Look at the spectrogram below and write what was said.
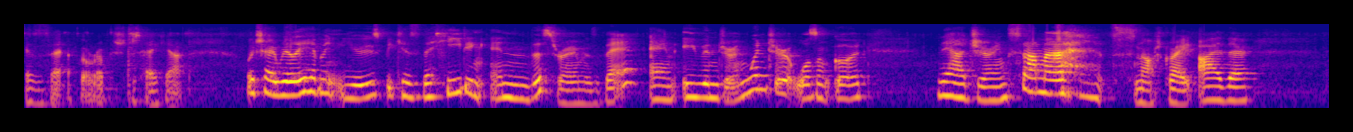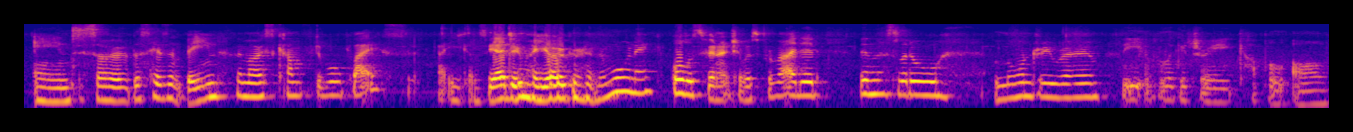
as I say, I've got rubbish to take out, which I really haven't used because the heating in this room is there, and even during winter it wasn't good. Now during summer it's not great either, and so this hasn't been the most comfortable place. You can see I do my yoga in the morning. All this furniture was provided. Then this little laundry room, the obligatory couple of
